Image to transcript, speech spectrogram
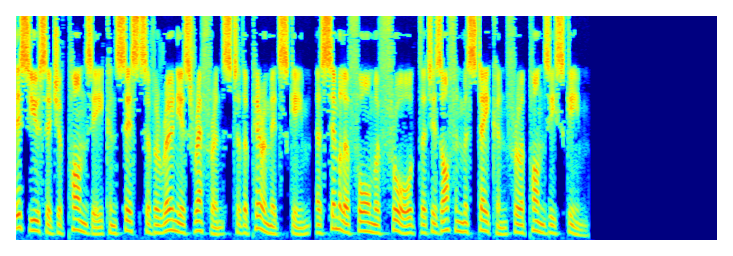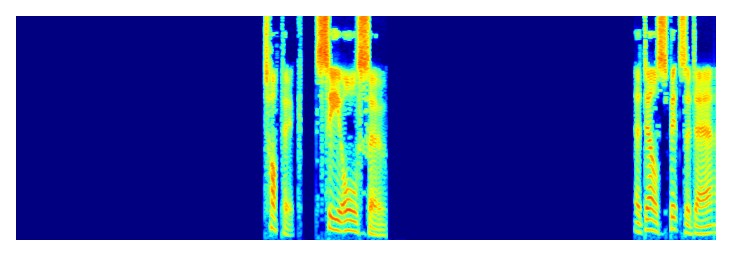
This usage of Ponzi consists of erroneous reference to the pyramid scheme, a similar form of fraud that is often mistaken for a Ponzi scheme. See also Adele Spitzeder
